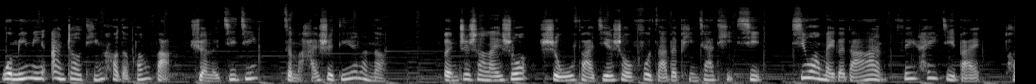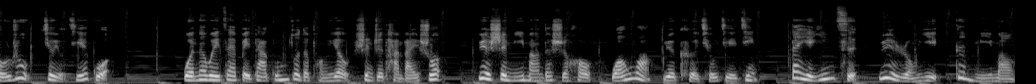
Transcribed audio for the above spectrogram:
我明明按照挺好的方法选了基金，怎么还是跌了呢？本质上来说，是无法接受复杂的评价体系。希望每个答案非黑即白，投入就有结果。我那位在北大工作的朋友甚至坦白说，越是迷茫的时候，往往越渴求捷径，但也因此越容易更迷茫。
